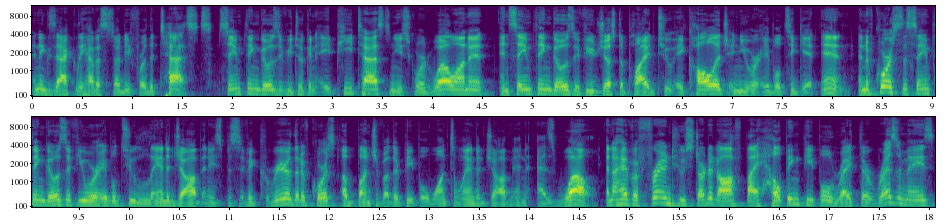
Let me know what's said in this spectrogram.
and exactly how to study for the tests. Same thing goes if you took an AP test and you scored well on it. And same thing goes if you just applied to a college and you were able to get in. And of course, the same thing goes if you were able to land a job in a specific career that of course a bunch of other people want to land a job in as well. And I have a friend who started off by helping people write their resumes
